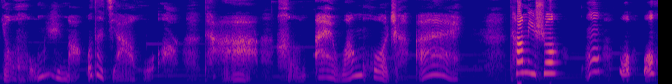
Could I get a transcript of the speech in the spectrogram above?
有红羽毛的家伙，他很爱玩火柴。汤米说：“嗯，我我会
